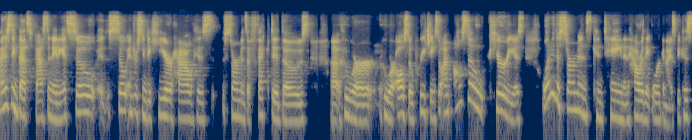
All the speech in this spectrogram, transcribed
I just think that's fascinating. It's so it's so interesting to hear how his sermons affected those uh, who were who were also preaching. So I'm also curious, what do the sermons contain and how are they organized? Because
